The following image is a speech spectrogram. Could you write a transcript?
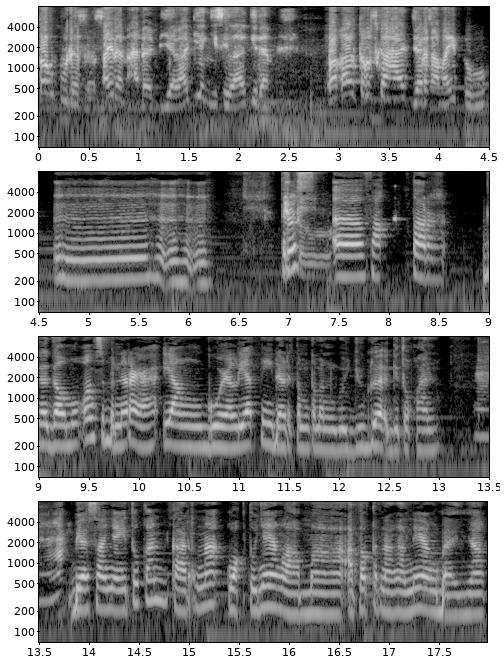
toh udah selesai dan ada dia lagi yang ngisi lagi dan bakal terus kehajar sama itu mm-hmm. terus gitu. uh, faktor gagal move on sebenarnya ya yang gue lihat nih dari teman-teman gue juga gitu kan hmm. biasanya itu kan karena waktunya yang lama atau kenangannya yang banyak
